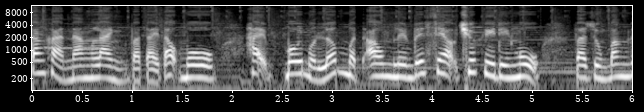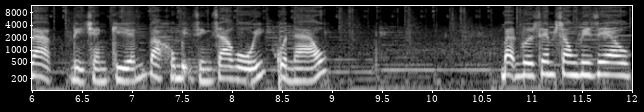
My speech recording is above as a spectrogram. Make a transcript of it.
tăng khả năng lành và tái tạo mô. Hãy bôi một lớp mật ong lên vết sẹo trước khi đi ngủ và dùng băng gạc để tránh kiến và không bị dính da gối, quần áo. Bạn vừa xem xong video,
